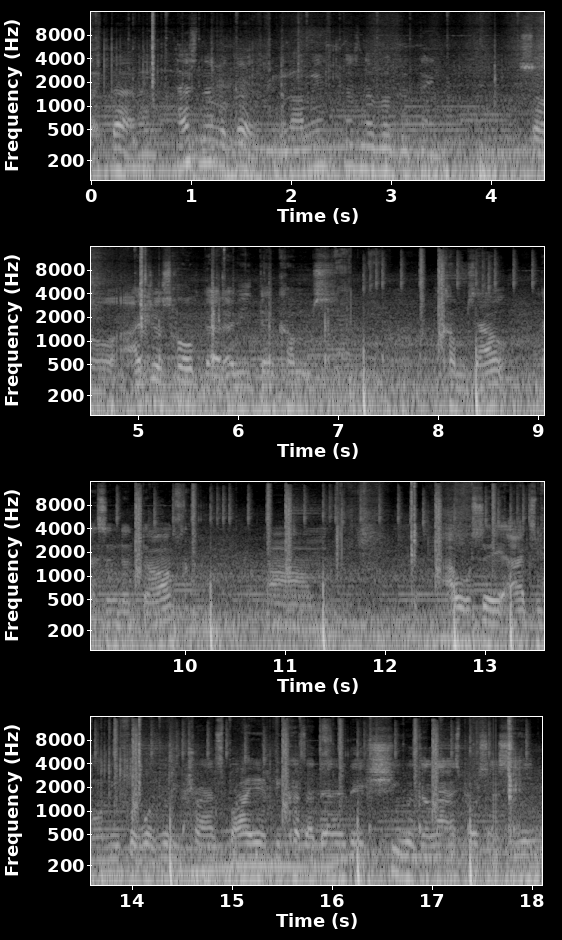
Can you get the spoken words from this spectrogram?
like that. And that's never good. You know what I mean? That's never a good thing. So I just hope that everything comes comes out that's in the dark I will say ask Monique for what really transpired because at the end of the day, she was the last person seen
